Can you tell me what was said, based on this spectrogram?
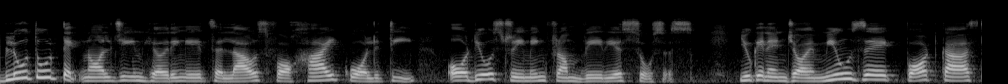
Bluetooth technology in hearing aids allows for high quality audio streaming from various sources. You can enjoy music, podcasts,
